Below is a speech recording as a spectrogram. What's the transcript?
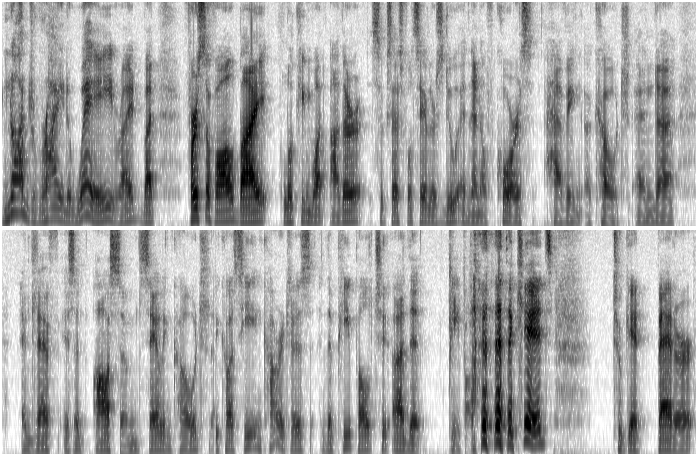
Not right away, right? But First of all, by looking what other successful sailors do, and then of course having a coach. And uh, and Jeff is an awesome sailing coach because he encourages the people to uh, the people, the kids, to get better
